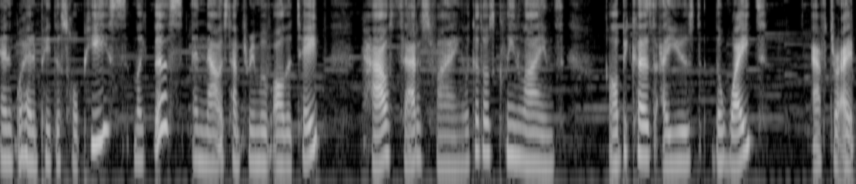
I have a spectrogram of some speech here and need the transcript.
And go ahead and paint this whole piece like this. And now it's time to remove all the tape. How satisfying. Look at those clean lines. All because I used the white after I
